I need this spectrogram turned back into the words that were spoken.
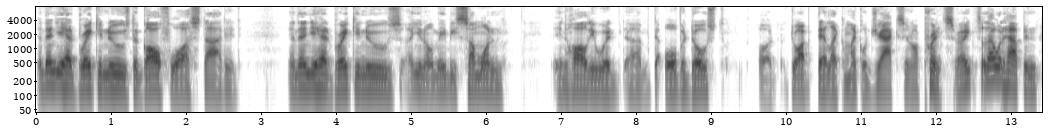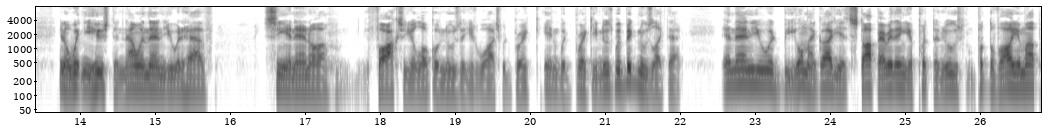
and then you had breaking news the Gulf War started, and then you had breaking news uh, you know maybe someone in Hollywood um, overdosed or dropped dead like Michael Jackson or Prince, right? So that would happen. You know Whitney Houston. Now and then you would have CNN or Fox or your local news that you'd watch would break in with breaking news, with big news like that. And then you would be, oh my God, you stop everything, you put the news, put the volume up,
